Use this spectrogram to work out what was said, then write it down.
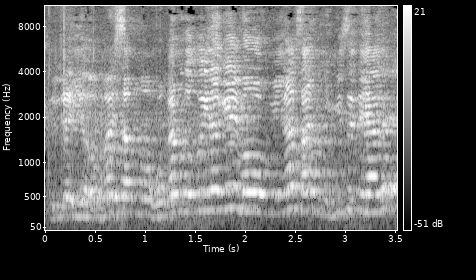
それじゃあいいよ。お前さんの他の得意なゲームを皆さんに見せてやれ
